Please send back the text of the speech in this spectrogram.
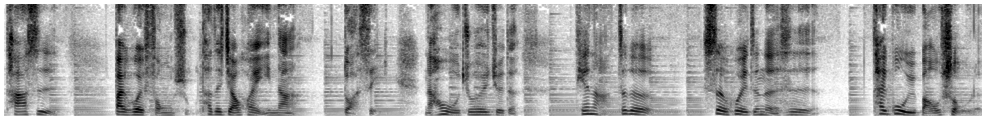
他是败坏风俗，他在教坏伊娜多西，然后我就会觉得。天哪，这个社会真的是太过于保守了。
